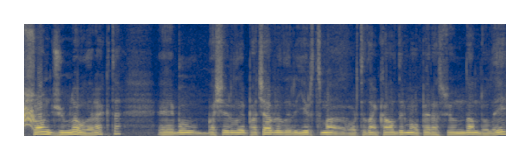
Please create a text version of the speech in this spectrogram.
son cümle olarak da e, bu başarılı paçavraları yırtma, ortadan kaldırma operasyonundan dolayı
